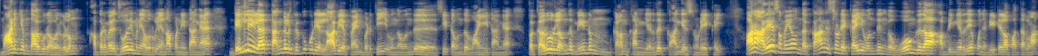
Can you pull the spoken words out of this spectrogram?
மாணிக்கம் தாகூர் அவர்களும் அப்புறமேல ஜோதிமணி அவர்களும் என்ன பண்ணிட்டாங்க? டெல்லியில் தங்களுக்கு இருக்கக்கூடிய லாபியை பயன்படுத்தி இவங்க வந்து சீட்டை வந்து வாங்கிட்டாங்க. இப்போ கரூரில் வந்து மீண்டும் களம் காண்கிறது காங்கிரஸினுடைய கை. ஆனால் அதே சமயம் இந்த காங்கிரஸினுடைய கை வந்து இங்கே ஓங்குதா அப்படிங்கிறதையும் கொஞ்சம் டீட்டெயிலாக பார்த்துடலாம்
